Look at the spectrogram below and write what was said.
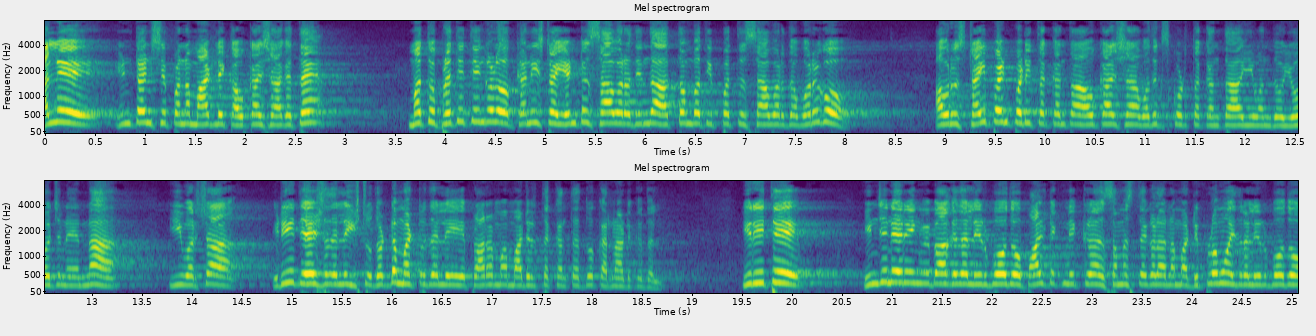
ಅಲ್ಲಿ ಇಂಟರ್ನ್ಶಿಪ್ಪನ್ನು ಮಾಡಲಿಕ್ಕೆ ಅವಕಾಶ ಆಗುತ್ತೆ. ಮತ್ತು ಪ್ರತಿ ತಿಂಗಳು ಕನಿಷ್ಠ ಎಂಟು ಸಾವಿರದಿಂದ ಹತ್ತೊಂಬತ್ತು, ಇಪ್ಪತ್ತು ಸಾವಿರದವರೆಗೂ ಅವರು ಸ್ಟೈಪೆಂಡ್ ಪಡಿತಕ್ಕಂಥ ಅವಕಾಶ ಒದಗಿಸ್ಕೊಡ್ತಕ್ಕಂಥ ಈ ಒಂದು ಯೋಜನೆಯನ್ನು ಈ ವರ್ಷ ಇಡೀ ದೇಶದಲ್ಲಿ ಇಷ್ಟು ದೊಡ್ಡ ಮಟ್ಟದಲ್ಲಿ ಪ್ರಾರಂಭ ಮಾಡಿರ್ತಕ್ಕಂಥದ್ದು ಕರ್ನಾಟಕದಲ್ಲಿ. ಈ ರೀತಿ ಇಂಜಿನಿಯರಿಂಗ್ ವಿಭಾಗದಲ್ಲಿ ಇರ್ಬೋದು ಪಾಲಿಟೆಕ್ನಿಕ್ ಸಂಸ್ಥೆಗಳ ನಮ್ಮ ಡಿಪ್ಲೊಮೊ ಇದರಲ್ಲಿ ಇರ್ಬೋದು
